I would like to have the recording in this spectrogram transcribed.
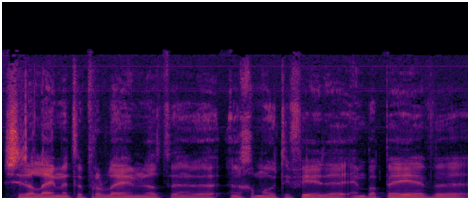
Zit alleen met het probleem dat eh, een gemotiveerde Mbappé hebben.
